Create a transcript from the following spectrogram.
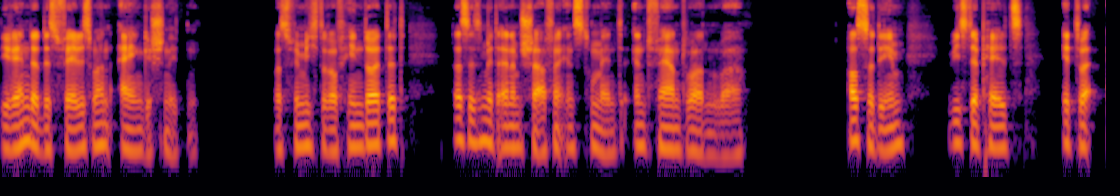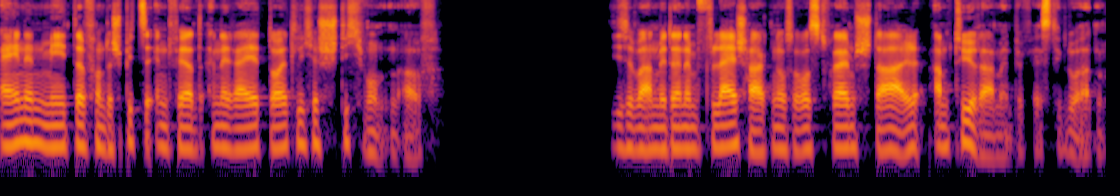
Die Ränder des Fells waren eingeschnitten, was für mich darauf hindeutet, dass es mit einem scharfen Instrument entfernt worden war. Außerdem wies der Pelz etwa einen Meter von der Spitze entfernt eine Reihe deutlicher Stichwunden auf. Diese waren mit einem Fleischhaken aus rostfreiem Stahl am Türrahmen befestigt worden.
